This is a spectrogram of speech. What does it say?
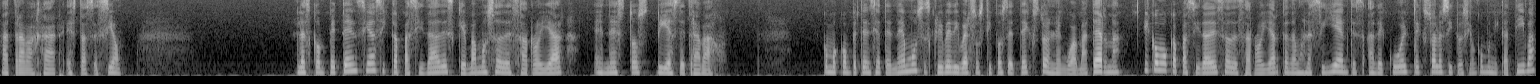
a trabajar esta sesión las competencias y capacidades que vamos a desarrollar en estos días de trabajo. Como competencia tenemos, escribe diversos tipos de texto en lengua materna y como capacidades a desarrollar tenemos las siguientes. Adecúa el texto a la situación comunicativa,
